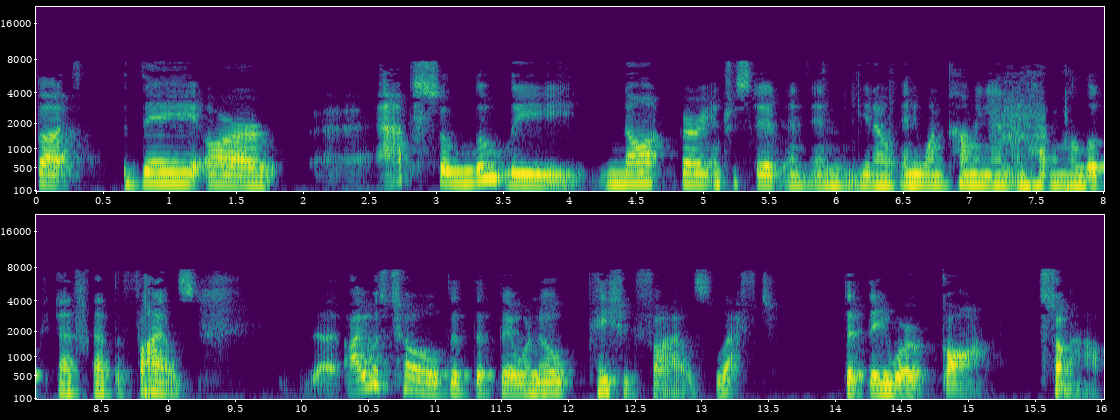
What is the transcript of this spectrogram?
but they are absolutely not very interested in, in you know anyone coming in and having a look at, at the files. I was told that, that there were no patient files left, that they were gone somehow.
